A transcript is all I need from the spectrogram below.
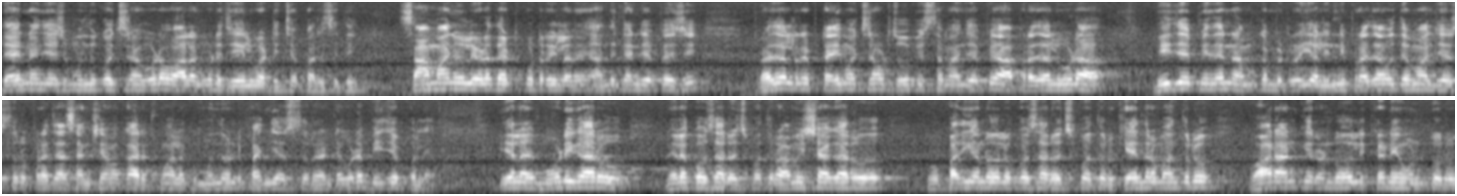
ధైర్యం చేసి ముందుకు వచ్చినా కూడా వాళ్ళని కూడా జైలు పట్టించే పరిస్థితి. సామాన్యులు ఎడదట్టుకుంటారు వీళ్ళని అందుకని చెప్పేసి ప్రజలు రేపు టైం వచ్చినప్పుడు చూపిస్తామని చెప్పి ఆ ప్రజలు కూడా బీజేపీ మీదనే నమ్మకం పెట్టారు ఇవాళ ఇన్ని ప్రజా ఉద్యమాలు చేస్తారు ప్రజా సంక్షేమ కార్యక్రమాలకు ముందుండి పనిచేస్తారు అంటే కూడా బీజేపీలే ఇలా మోడీ గారు నెలకోసారి వచ్చిపోతారు అమిత్ షా గారు ఓ పదిహేను రోజులకోసారి వచ్చిపోతారు కేంద్ర మంత్రులు వారానికి రెండు రోజులు ఇక్కడనే ఉంటారు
